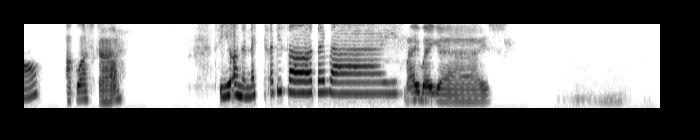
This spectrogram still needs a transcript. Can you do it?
Aku Aska. See you on the next episode. Bye-bye. Bye-bye guys.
